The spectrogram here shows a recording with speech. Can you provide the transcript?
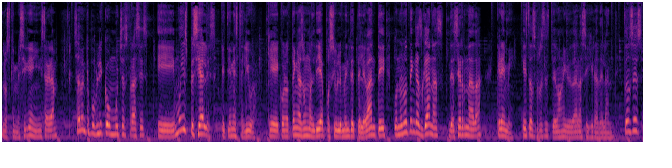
los que me siguen en Instagram, saben que publico muchas frases eh, muy especiales que tiene este libro. Que cuando tengas un mal día posiblemente te levante, cuando no tengas ganas de hacer nada, Créeme, estas frases te van a ayudar a seguir adelante. Entonces,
